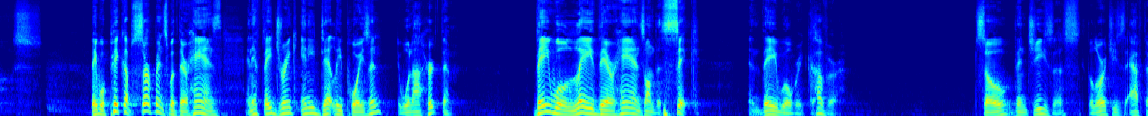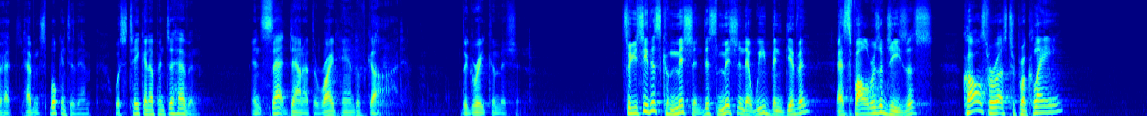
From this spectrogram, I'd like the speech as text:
they will pick up serpents with their hands, and if they drink any deadly poison, it will not hurt them. They will lay their hands on the sick, and they will recover. So then Jesus, the Lord Jesus, after having spoken to them, was taken up into heaven and sat down at the right hand of God, the Great Commission. So you see, this commission, this mission that we've been given as followers of Jesus, calls for us to proclaim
